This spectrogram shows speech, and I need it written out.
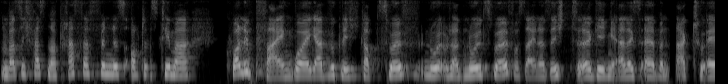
Und was ich fast noch krasser finde, ist auch das Thema Qualifying, wo er ja wirklich, ich glaube, 12 0 oder 0-12 aus seiner Sicht äh, gegen Alex Albon aktuell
